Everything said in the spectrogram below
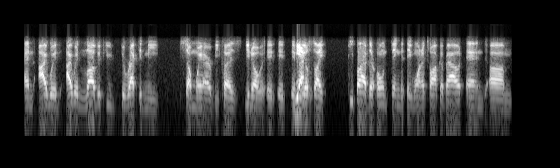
and I would I would love if you directed me somewhere because you know it it, it yeah. feels like people have their own thing that they want to talk about, and um,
